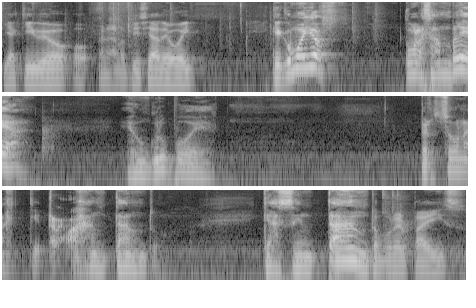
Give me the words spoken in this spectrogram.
Y aquí veo oh, en la noticia de hoy que como ellos, como la Asamblea, es un grupo de personas que trabajan tanto, que hacen tanto por el país,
